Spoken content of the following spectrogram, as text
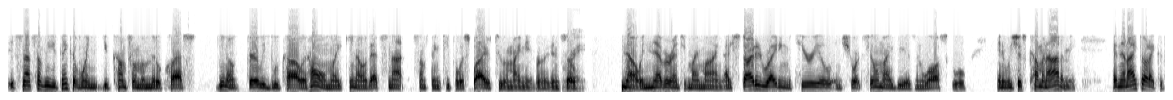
it's not something you think of when you come from a middle class, you know, fairly blue collar home. Like you know, that's not something people aspire to in my neighborhood. And so right. No, it never entered my mind. I started writing material and short film ideas in law school, and it was just coming out of me. And then I thought I could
